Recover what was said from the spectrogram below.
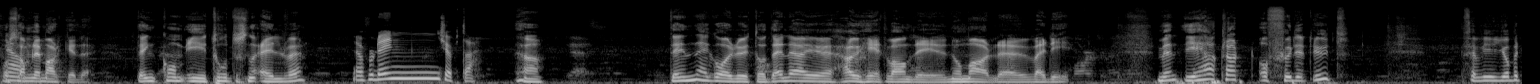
på Ja. samlemarkedet. Den kom i 2011. Ja, for den kjøpte jeg. Ja. Den eh, går ut, og den er, har jo helt vanlig, normal eh, verdi. Men jeg har klart å fylle ut. For vi jobbet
